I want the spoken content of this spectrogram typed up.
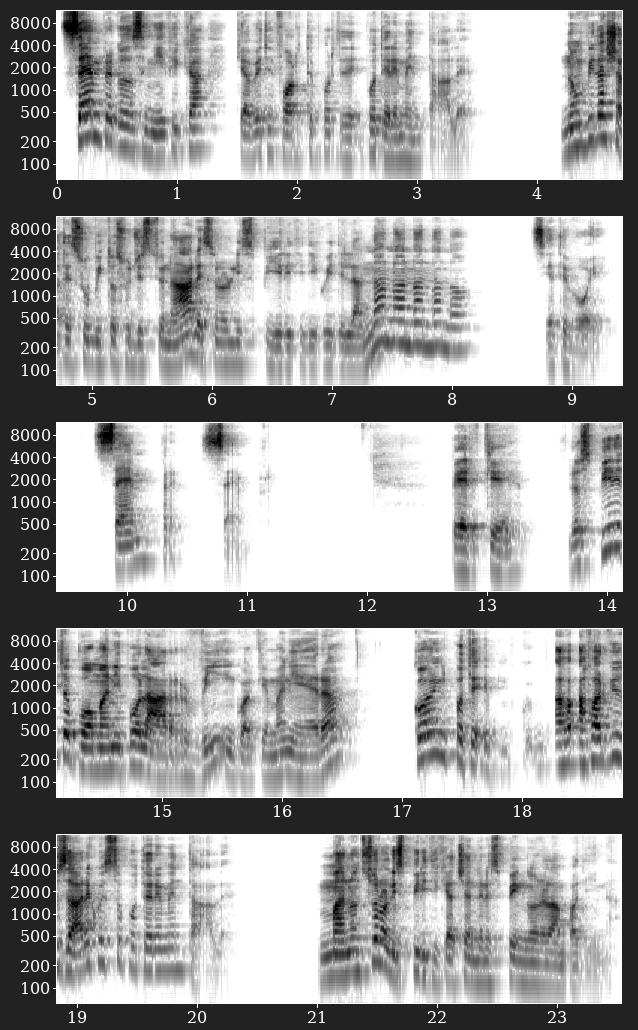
Sempre cosa significa? Che avete forte potere mentale. Non vi lasciate subito suggestionare, sono gli spiriti di qui di là. No, no, no, no, no. Siete voi. Sempre, sempre. Perché? Lo spirito può manipolarvi in qualche maniera a, a farvi usare questo potere mentale. Ma non sono gli spiriti che accendono e spengono la lampadina.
